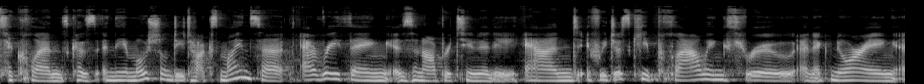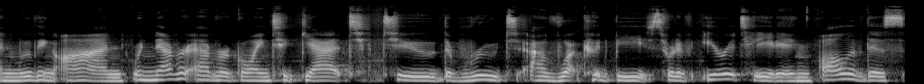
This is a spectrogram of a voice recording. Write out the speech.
to cleanse? Because in the emotional detox mindset, everything is an opportunity. And if we just keep plowing through and ignoring and moving on, we're never ever going to get to the root of what could be sort of irritating all of this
